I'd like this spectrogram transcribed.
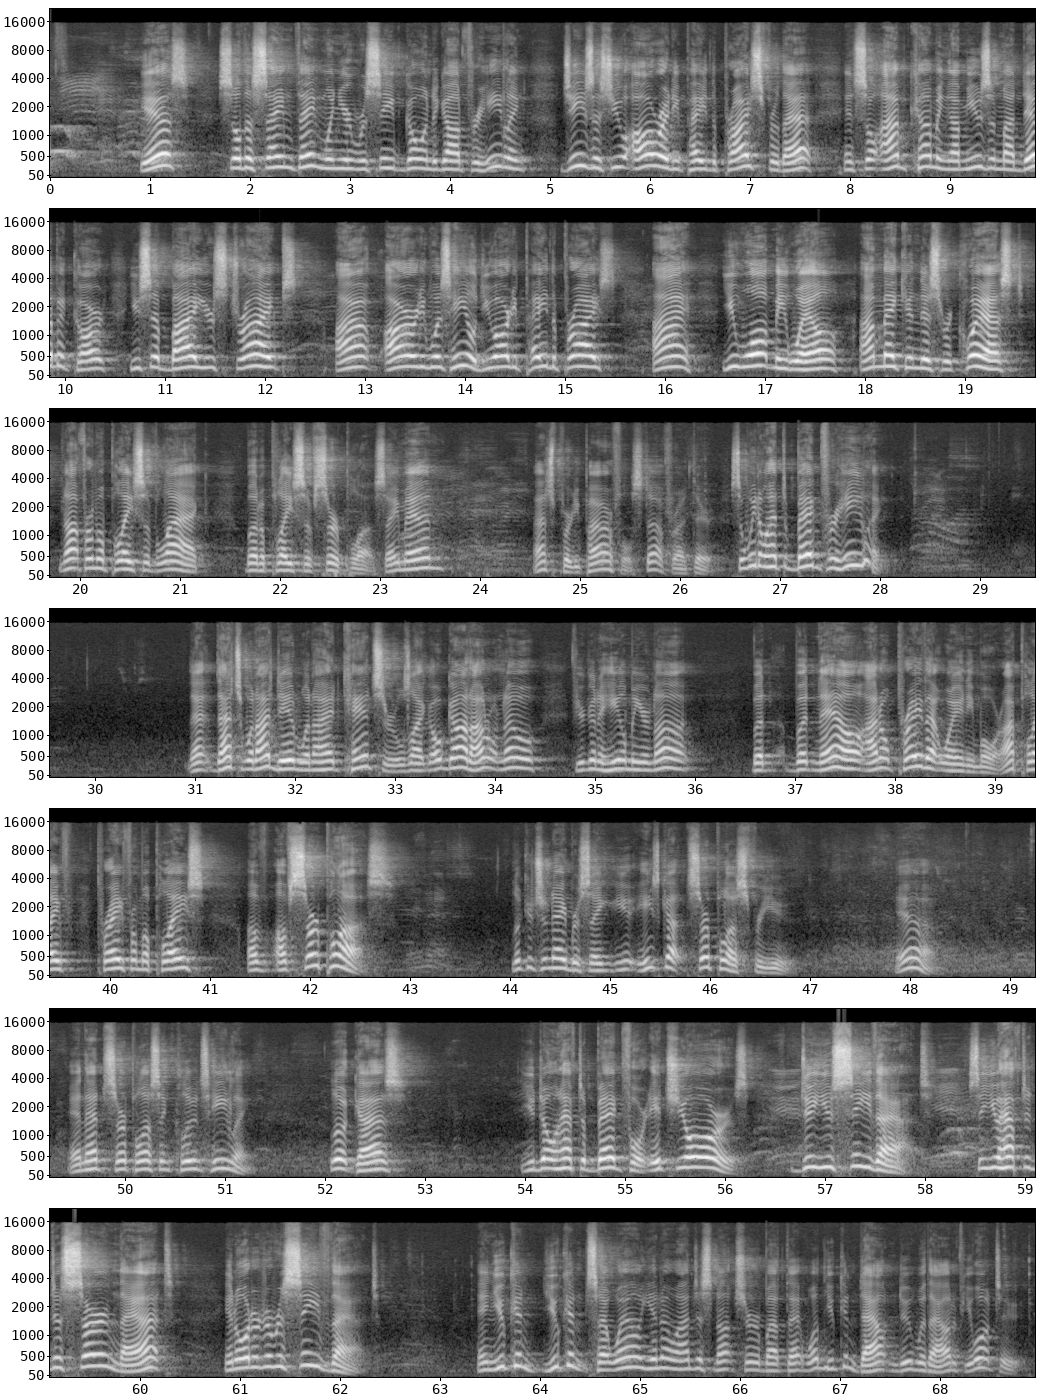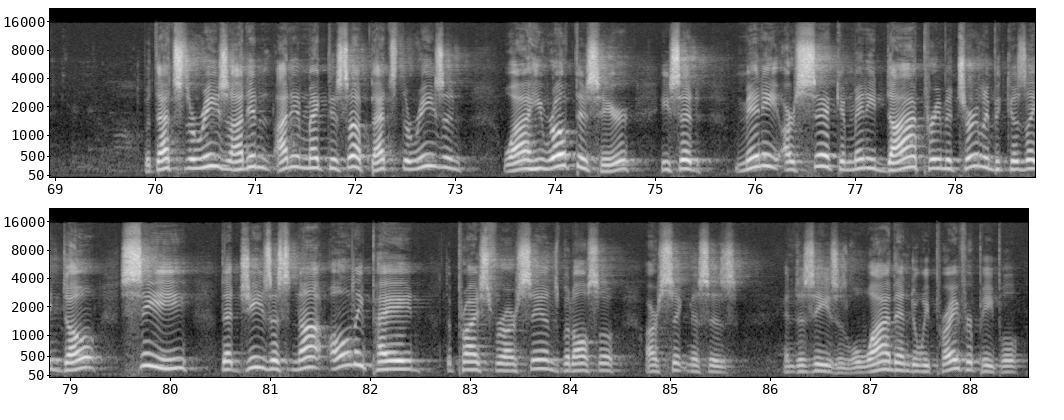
Yes? So the same thing when you receive going to God for healing. Jesus, you already paid the price for that. And so I'm coming, I'm using my debit card. You said, by your stripes, I already was healed. You already paid the price. I you want me well. I'm making this request not from a place of lack, but a place of surplus. Amen? That's pretty powerful stuff right there. So we don't have to beg for healing. That, that's what I did when I had cancer. It was like, oh God, I don't know if you're going to heal me or not. But, but now I don't pray that way anymore. I pray, pray from a place of, of surplus. Look at your neighbor say, He's got surplus for you. Yeah. And that surplus includes healing. Look, guys, you don't have to beg for it, it's yours. Do you see that? See, you have to discern that in order to receive that. And you can you can say, well, you know, I'm just not sure about that. Well, you can doubt and do without if you want to. But that's the reason. I didn't I didn't make this up. That's the reason why he wrote this here. He said, Many are sick and many die prematurely because they don't see that Jesus not only paid the price for our sins, but also our sicknesses and diseases. Well, why then do we pray for people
